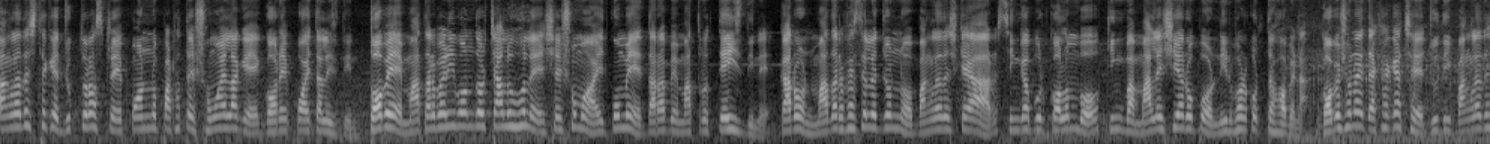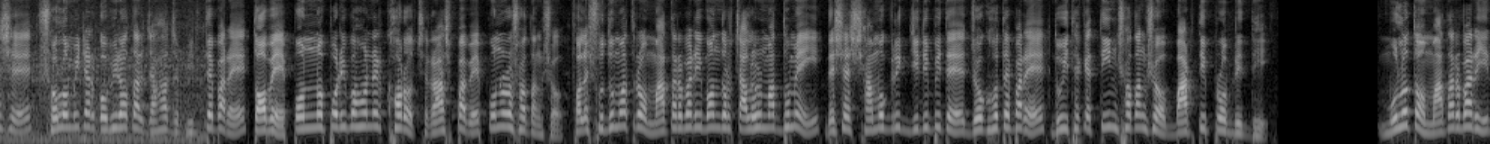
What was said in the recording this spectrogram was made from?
বাংলাদেশ থেকে যুক্তরাষ্ট্রে পণ্য পাঠাতে সময় লাগে গড়ে পঁয়তাল্লিশ দিন। তবে মাতারবাড়ি বন্দর চালু হলে সে সময় কমে দাঁড়াবে মাত্র তেইশ দিনে। কারণ মাদার ভেসেলের জন্য বাংলাদেশকে আর সিঙ্গাপুর, কলম্বো কিংবা মালয়েশিয়ার ওপর নির্ভর করতে হবে না। গবেষণায় দেখা গেছে, যদি বাংলাদেশে ষোলো মিটার গভীরতার জাহাজ ভিড়তে পারে, তবে পণ্য পরিবহনের খরচ হ্রাস পাবে পনেরো শতাংশ। ফলে শুধুমাত্র মাতারবাড়ি বন্দর চালুর মাধ্যমেই দেশের সামগ্রিক জিডিপিতে যোগ হতে পারে দুই থেকে তিন শতাংশ বাড়তি প্রবৃদ্ধি। মূলত মাতারবাড়ির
